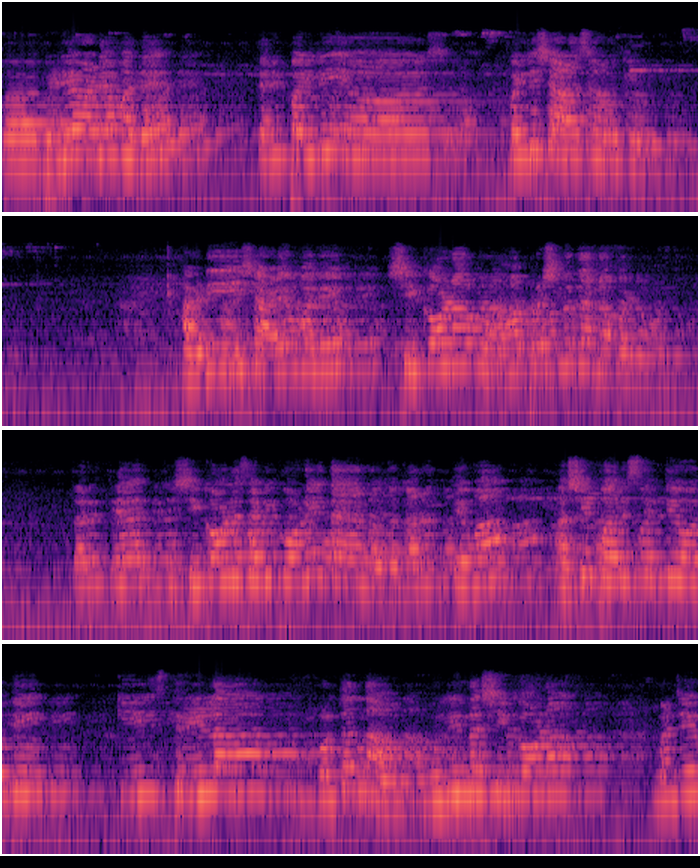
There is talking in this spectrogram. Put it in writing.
भिडेवाड्यामध्ये त्यांनी पहिली पहिली शाळा सुरू केली. आणि शाळेमध्ये शिकवणार कोण हा प्रश्न त्यांना पडला. तर त्या शिकवण्यासाठी कोणीही तयार नव्हतं कारण तेव्हा अशी परिस्थिती होती की स्त्रीला बोलतात ना मुलींना शिकवणं म्हणजे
